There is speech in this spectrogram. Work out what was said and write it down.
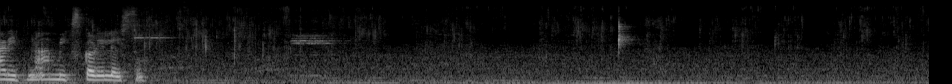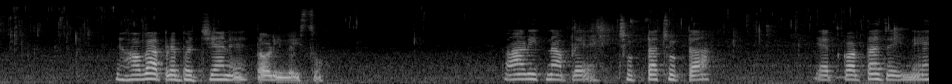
આ રીતના મિક્સ કરી લઈશું. હવે આપણે ભજીયાને તળી લઈશું. તો આ રીતના આપણે છૂટા છૂટા એડ કરતા જઈને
